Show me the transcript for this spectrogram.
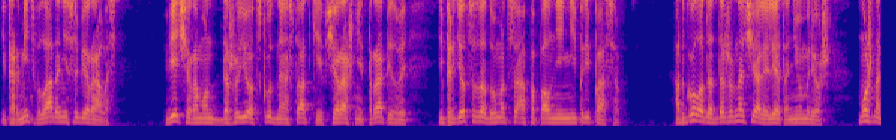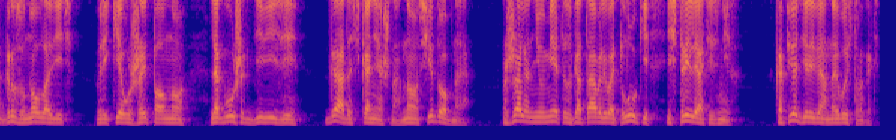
и кормить Влада не собиралась. Вечером он дожует скудные остатки вчерашней трапезы и придется задуматься о пополнении припасов. От голода даже в начале лета не умрешь. Можно грызунов ловить, в реке уже полно. лягушек дивизии. Гадость, конечно, но съедобная. Жаль, он не умеет изготавливать луки и стрелять из них. Копье деревянное выстругать.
